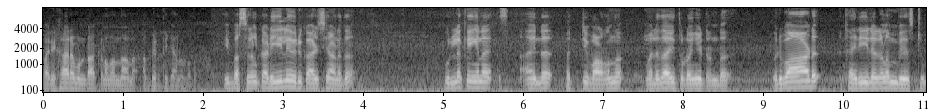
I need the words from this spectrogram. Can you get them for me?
പരിഹാരമുണ്ടാക്കണമെന്നാണ് അഭ്യർത്ഥിക്കാനുള്ളത്. ഈ ബസ്സുകൾക്കടിയിലെ ഒരു കാഴ്ചയാണിത്. പുല്ലൊക്കെ ഇങ്ങനെ അതിന്റെ പറ്റി വളർന്ന് വലുതായി തുടങ്ങിയിട്ടുണ്ട്. ഒരുപാട് കരിയിലകളും വേസ്റ്റും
